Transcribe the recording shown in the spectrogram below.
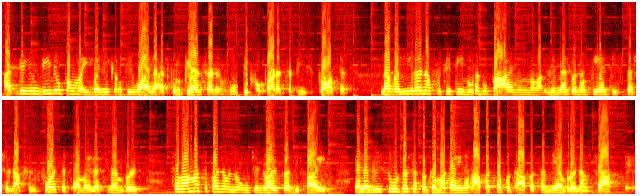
at gayon din upang maibalik ang tiwala at kumpiyansa ng publiko para sa peace process. Nabahira ng positibong sagupaan ng mga elemento ng PNP Special Action Force at MLS members sumama sa panahon noong January 25 na nagresulta sa pagkamatay ng 44 na miyembro ng SAF.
